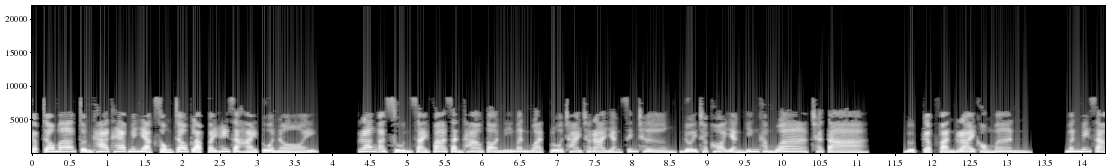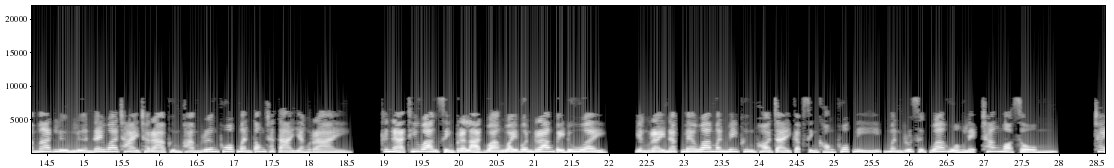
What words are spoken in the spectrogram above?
กับเจ้ามากจนข้าแทบไม่อยากส่งเจ้ากลับไปให้สหายตัวน้อย ร่างอสูรสายฟ้าสันเทาตอนนี้มันหวาดกลัวชายชราอย่างสิ้นเชิง โดยเฉพาะอย่างยิ่งคำว่า ชะตา ดุดกับฝันร้ายของมัน มันไม่สามารถลืมเลือนได้ว่าชายชราพึมพำเรื่องพวกมันต้องชะตาอย่างไร ขณะที่วางสิ่งประหลาดวางไว้บนร่างไปด้วย อย่างไรนักแม้ว่ามันไม่พึงพอใจกับสิ่งของพวกนี้ มันรู้สึกว่าห่วงเหล็กช่างเหมาะสม ใช่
